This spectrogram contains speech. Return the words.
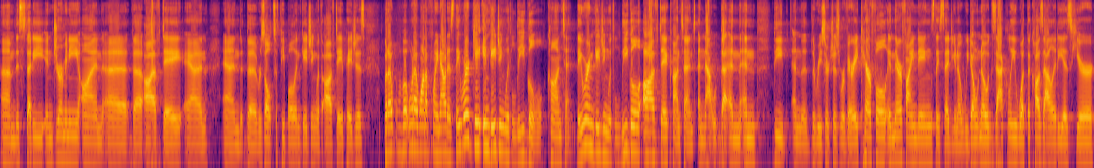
um, this study in Germany on uh, the AfD and, and the results of people engaging with AfD pages. But, I, but what I want to point out is they were engaging with legal content. They were engaging with legal AfD content, and that, that and and the and the, the researchers were very careful in their findings. They said, you know, we don't know exactly what the causality is here,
